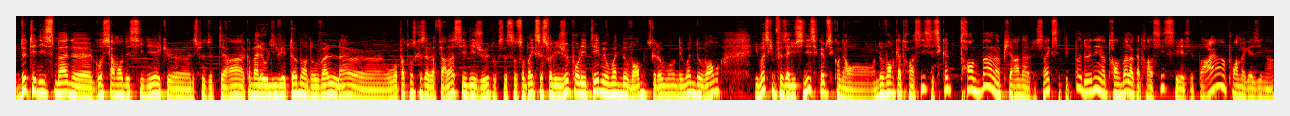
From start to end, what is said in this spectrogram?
Deux tennisman euh, grossièrement dessinés avec euh, une espèce de terrain comme à la Olivier Tom en ovale. Là, euh, on voit pas trop ce que ça va faire là. C'est des jeux, donc ça, ça semblerait que ce soit les jeux pour l'été, mais au mois de novembre, parce que là on est au mois de novembre. Et moi, ce qui me faisait halluciner, c'est quand même c'est qu'on est en novembre 86 et c'est quand même 30 balles un Piranha. C'est vrai que c'était pas donné, hein, 30 balles en 86, c'est c'est pas rien pour un magazine. hein.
